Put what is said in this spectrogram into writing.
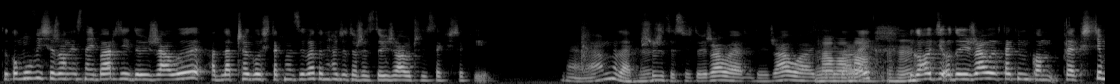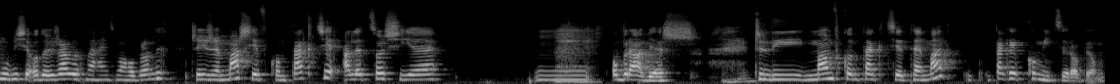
tylko mówi się, że on jest najbardziej dojrzały, a dlaczego się tak nazywa, to nie chodzi o to, że jest dojrzały, czyli jest jakiś taki, nie wiem, lepszy, Mhm. że ty jesteś dojrzała, ja nie dojrzała i No, tak no, no. dalej. Mhm. Tylko chodzi o dojrzały w takim kontekście, mówi się o dojrzałych mechanizmach obronnych, czyli że masz je w kontakcie, ale coś je mm, obrabiasz. Mhm. Czyli mam w kontakcie temat, tak jak komicy robią.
